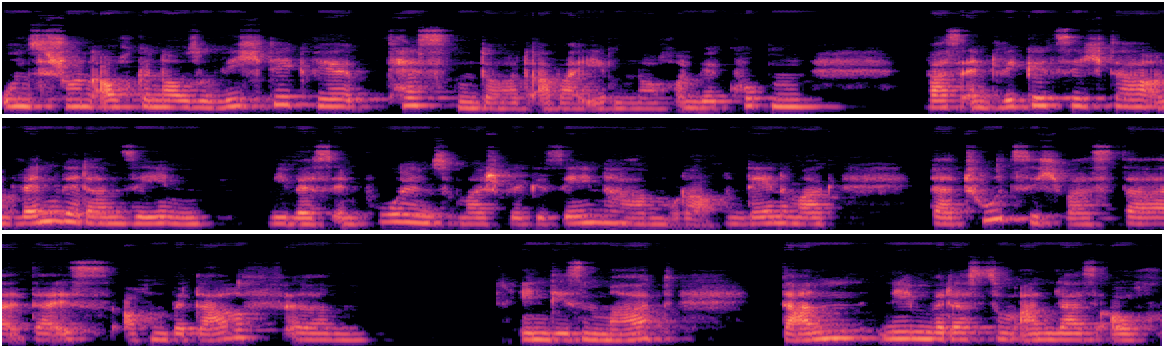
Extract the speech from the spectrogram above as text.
uns schon auch genauso wichtig. Wir testen dort aber eben noch und wir gucken, was entwickelt sich da? Und wenn wir dann sehen, wie wir es in Polen zum Beispiel gesehen haben oder auch in Dänemark, da tut sich was, da, da ist auch ein Bedarf ähm, in diesem Markt, dann nehmen wir das zum Anlass, auch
